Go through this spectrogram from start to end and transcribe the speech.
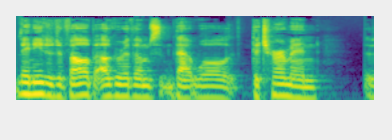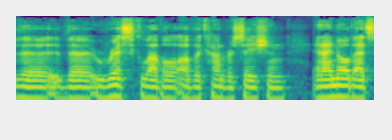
they need to develop algorithms that will determine the the risk level of the conversation. And I know that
